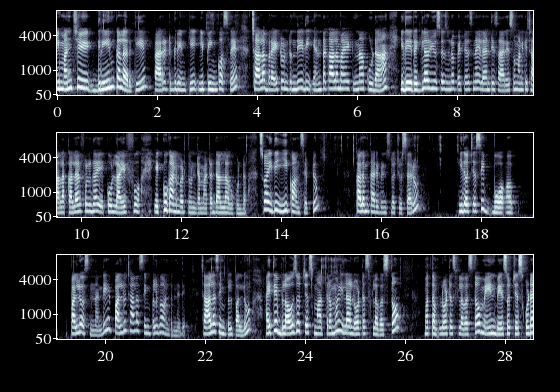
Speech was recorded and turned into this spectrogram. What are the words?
ఈ మంచి గ్రీన్ కలర్కి ప్యారెట్ గ్రీన్కి ఈ పింక్ వస్తే చాలా బ్రైట్ ఉంటుంది. ఇది ఎంతకాలం అయినా కూడా ఇది రెగ్యులర్ యూసేజ్లో పెట్టేసిన ఇలాంటి శారీస్ మనకి చాలా కలర్ఫుల్గా ఎక్కువ లైఫ్ ఎక్కువ కనబడుతుంటాయి అన్నమాట డల్ అవ్వకుండా. సో ఇది ఈ కాన్సెప్ట్. కలంకారీ ప్రింట్స్లో చూసారు ఇది వచ్చేసి బో పళ్ళు వస్తుందండి. పళ్ళు చాలా సింపుల్గా ఉంటుంది ఇది. చాలా సింపుల్ పళ్ళు. అయితే బ్లౌజ్ వచ్చేసి మాత్రము ఇలా లోటస్ ఫ్లవర్స్తో మొత్తం లోటస్ ఫ్లవర్స్తో మెయిన్ బేస్ వచ్చేసి కూడా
